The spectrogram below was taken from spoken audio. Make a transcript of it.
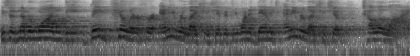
He says, number one, the big killer for any relationship, if you want to damage any relationship, tell a lie.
